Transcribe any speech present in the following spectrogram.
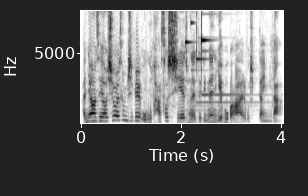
안녕하세요. 10월 30일 오후 5시에 전해드리는 예보가 알고 싶다입니다.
